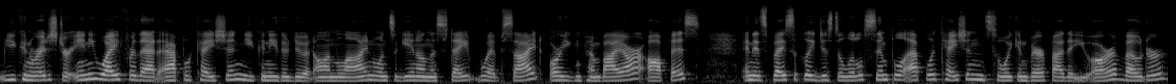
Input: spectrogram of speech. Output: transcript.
you can register any way for that application. You can either do it online, once again on the state website, or you can come by our office. And it's basically just a little simple application so we can verify that you are a voter.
